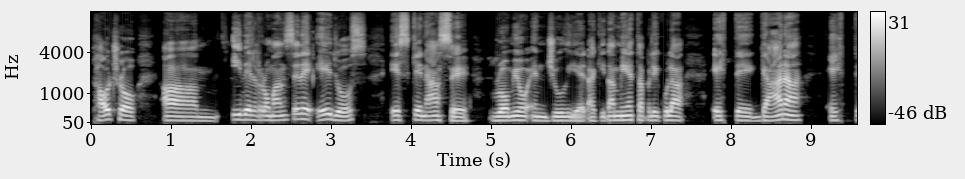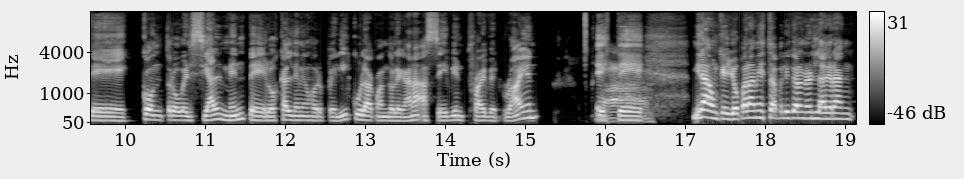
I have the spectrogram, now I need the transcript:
Paltrow um, y del romance de ellos es que nace Romeo and Juliet. Aquí también esta película este, gana este, controversialmente el Oscar de Mejor Película cuando le gana a Saving Private Ryan. Este. Mira, aunque yo para mí esta película no es la gran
